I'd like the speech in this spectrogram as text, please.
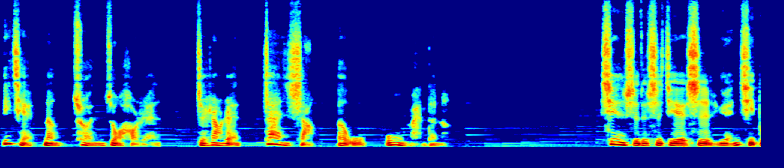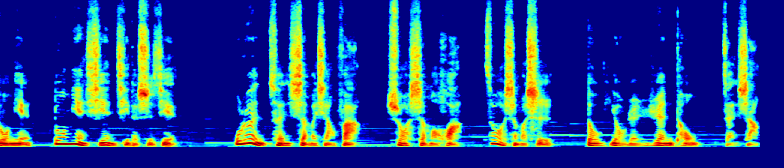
并且能纯做好人？只让人赞赏而无不满的呢？现实的世界是缘起多面，多面现起的世界，无论存什么想法、说什么话、做什么事，都有人认同、赞赏，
